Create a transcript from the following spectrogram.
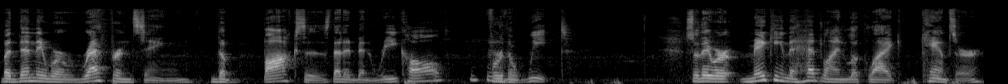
But then they were referencing the boxes that had been recalled for the wheat. So they were making the headline look like cancer,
